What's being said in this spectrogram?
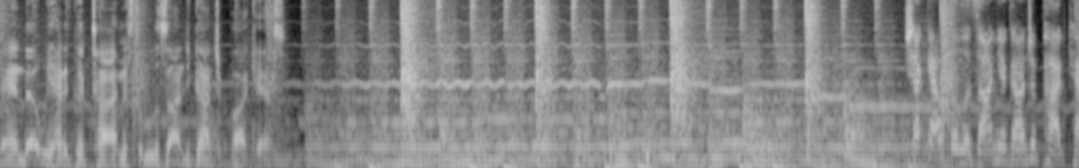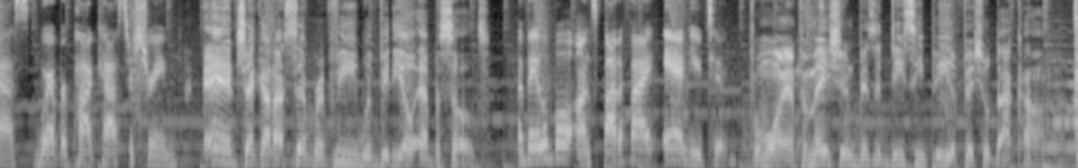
And uh, we had a good time. It's the Lasagna Ganja podcast. Lasagna Ganja podcast wherever podcasts are streamed. And check out our separate feed with video episodes. Available on Spotify and YouTube. For more information, visit dcpofficial.com.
